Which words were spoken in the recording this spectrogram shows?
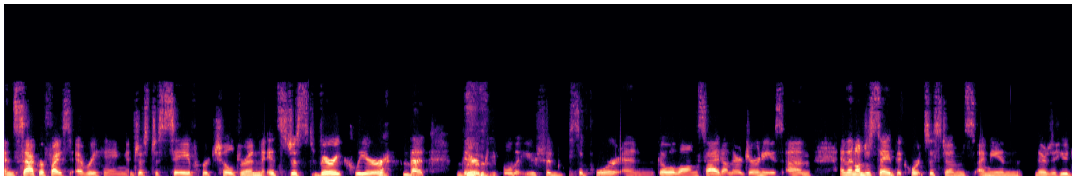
and sacrificed everything just to save her children. It's just very clear that they're people that you should support and go alongside on their journeys. Um, and then I'll just say the court systems, I mean, there's a huge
